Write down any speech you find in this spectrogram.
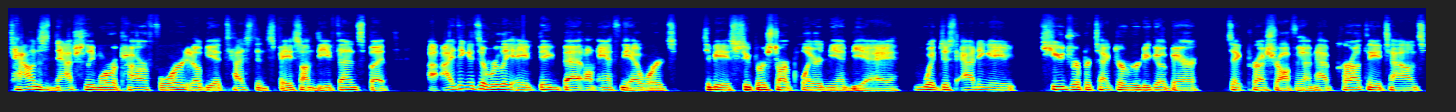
Towns is naturally more of a power forward. It'll be a test in space on defense, but I think it's a really a big bet on Anthony Edwards to be a superstar player in the NBA with just adding a huge rim protector, Rudy Gobert, take pressure off of him, have Karl-Anthony Towns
